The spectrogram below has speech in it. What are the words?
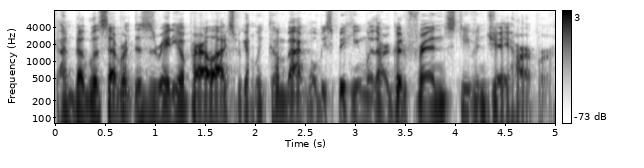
I'm Douglas Everett. This is Radio Parallax. When we come back, we'll be speaking with our good friend, Stephen J. Harper.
